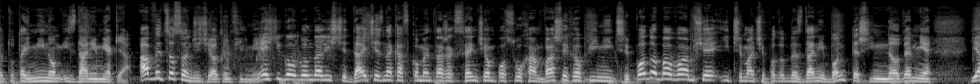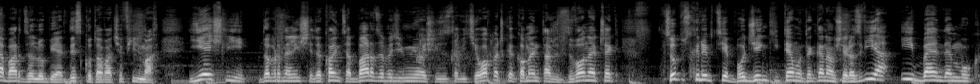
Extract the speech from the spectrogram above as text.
e, tutaj miną i zdaniem jak ja. A wy co sądzicie o tym filmie? Jeśli go oglądaliście, dajcie znaka w komentarzach, z chęcią posłucham waszych opinii, czy podobał wam się i czy macie podobne zdanie, bądź też inne ode mnie. Ja bardzo lubię dyskutować o filmach. Jeśli dobrnęliście do końca, bardzo będzie mi miło, jeśli zostawicie łapeczkę, komentarz, dzwoneczek, subskrypcję, bo dzięki temu ten kanał się rozwija i będę mógł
